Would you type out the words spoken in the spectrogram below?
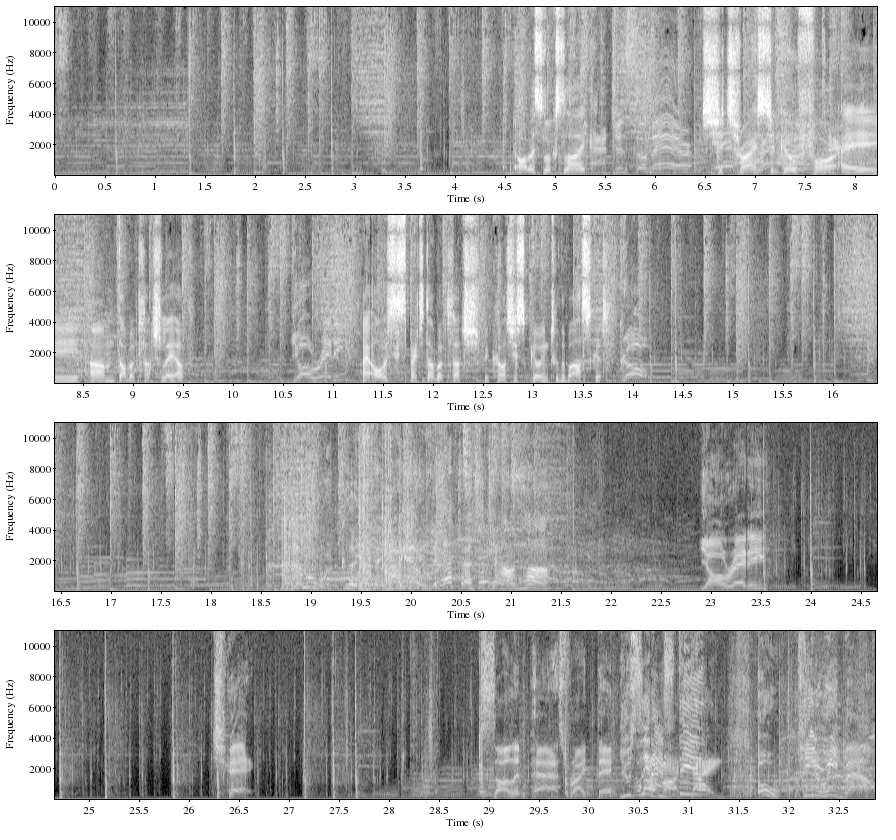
Always looks like Catching some air. she tries to go for a um, double clutch layup. I always expect a double clutch because she's going to the basket. Go! Good thing I came to FS Town, huh? Y'all ready? Check. Solid pass right there. You see that steal? Oh, key rebound.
